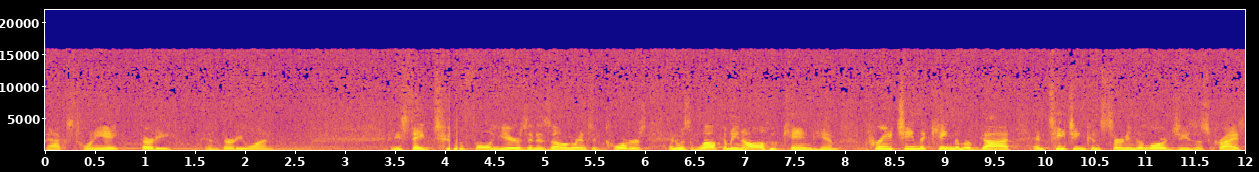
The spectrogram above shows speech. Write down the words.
Acts 28, 30 and 31. And he stayed two full years in his own rented quarters and was welcoming all who came to him, preaching the kingdom of God and teaching concerning the Lord Jesus Christ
